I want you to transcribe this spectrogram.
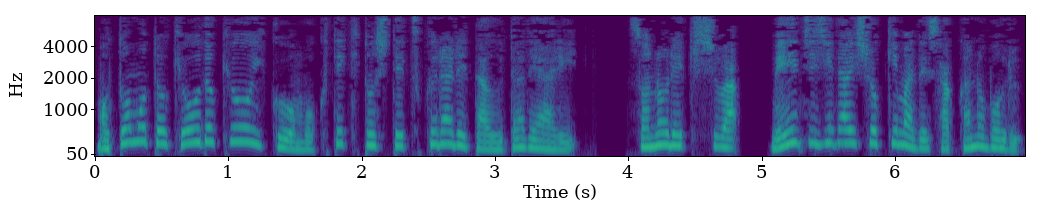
もともと郷土教育を目的として作られた歌であり、その歴史は明治時代初期まで遡る。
